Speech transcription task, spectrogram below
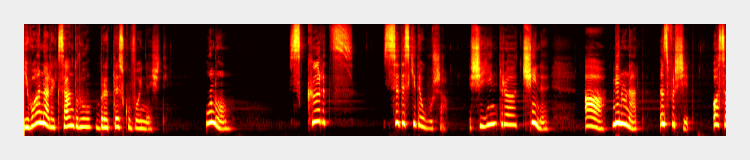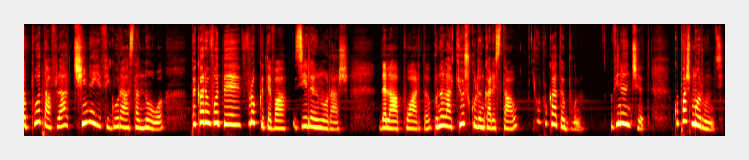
Ioan Alexandru Brătescu Voinești Un om Scârț se deschide ușa și intră cine? A, minunat! În sfârșit, o să pot afla cine e figura asta nouă pe care o văd de vreo câteva zile în oraș. De la poartă până la chioșcul în care stau, e o bucată bună. Vine încet, cu pași mărunți,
